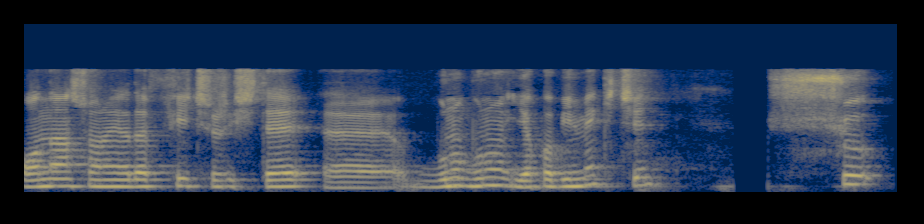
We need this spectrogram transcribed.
Ondan sonra ya da feature işte e, bunu bunu yapabilmek için şu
